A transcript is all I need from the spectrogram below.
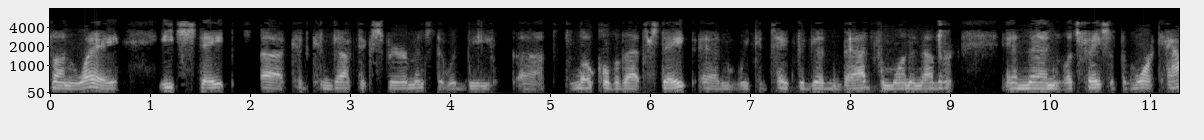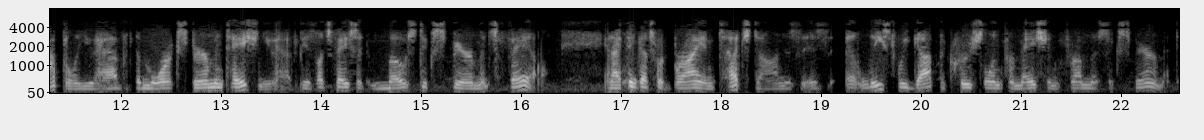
fun way. Each state uh, could conduct experiments that would be uh, local to that state, and we could take the good and bad from one another. And then, let's face it, the more capital you have, the more experimentation you have. Because let's face it, most experiments fail. And I think that's what Brian touched on is, is at least we got the crucial information from this experiment.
